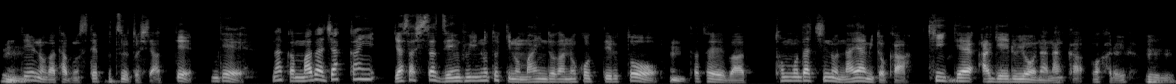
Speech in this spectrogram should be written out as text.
うんっていうのが多分ステップ2としてあって、で、なんかまだ若干優しさ全振りの時のマインドが残ってると、うん例えば友達の悩みとか聞いてあげるようななんかわかる？うん。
